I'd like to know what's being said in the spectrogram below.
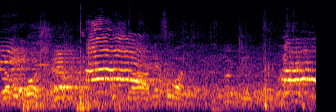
Double push. Ah, the one.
